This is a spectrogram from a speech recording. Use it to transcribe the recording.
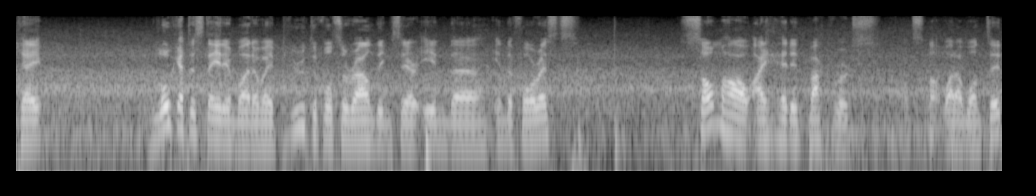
Okay. Look at the stadium by the way. Beautiful surroundings here in the in the forests. Somehow I headed backwards. That's not what I wanted.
